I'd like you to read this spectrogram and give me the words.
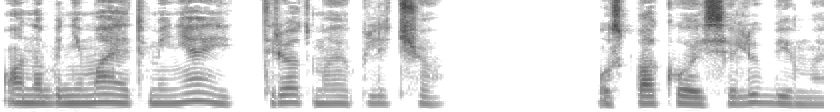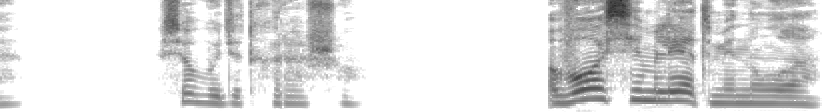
Он обнимает меня и трет мое плечо. «Успокойся, любимая. Все будет хорошо». Восемь лет минуло.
